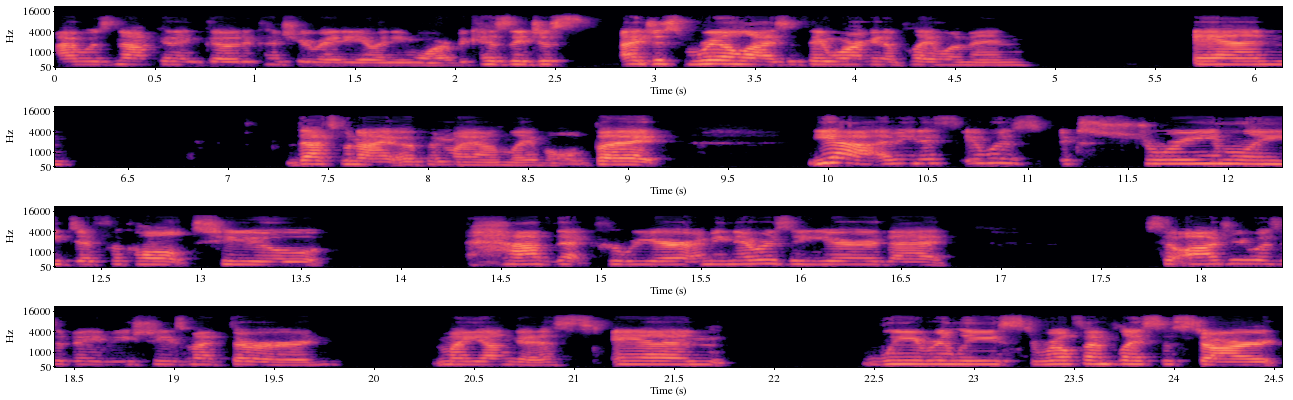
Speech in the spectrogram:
I was not going to go to country radio anymore because they just, I just realized that they weren't going to play women. And that's when I opened my own label. But yeah, I mean, it's, it was extremely difficult to have that career. I mean, there was a year that, so Audrey was a baby, she's my third, my youngest. And we released Real Fine Place to Start.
